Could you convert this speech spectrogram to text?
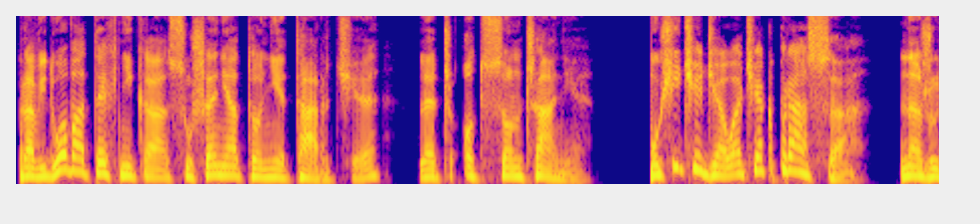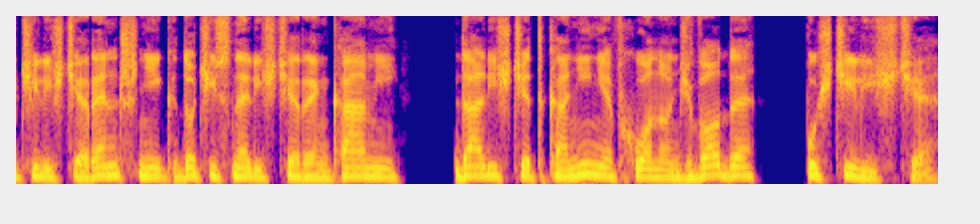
Prawidłowa technika suszenia to nie tarcie, lecz odsączanie. Musicie działać jak prasa. Narzuciliście ręcznik, docisnęliście rękami, daliście tkaninie wchłonąć wodę, puściliście.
